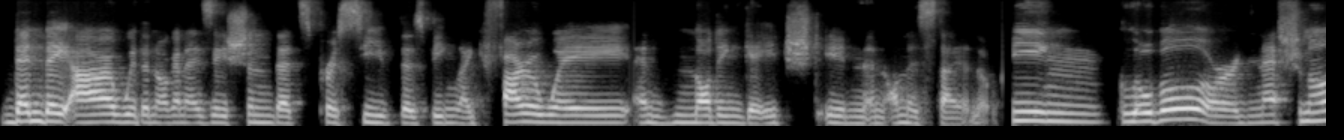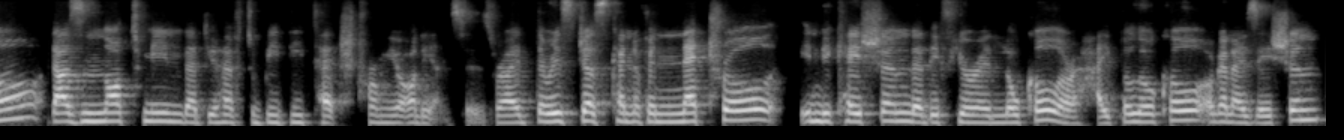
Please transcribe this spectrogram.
than they are with an organization that's perceived as being like far away and not engaged in an honest dialogue. Being global or national does not mean that you have to be detached from your audiences, right? There is just kind of a natural indication that if you're a local or hyper local organization,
